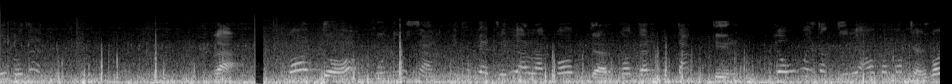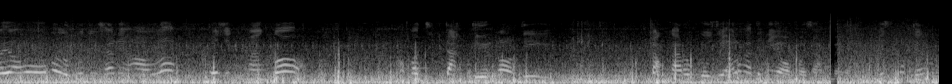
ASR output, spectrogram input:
itu betul. Lah kodok putusan itu ya ala kodar kodar takdir. Ya wis takdir Allah model? Kaya ngono lho putusane Allah? Terus iku mangko apa ditakdirno di cok karo Gusti Allah ngatine ya apa sampean? Wis model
